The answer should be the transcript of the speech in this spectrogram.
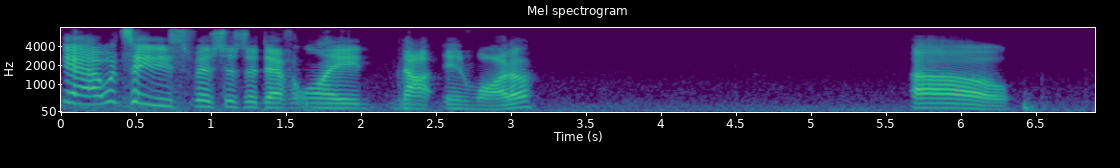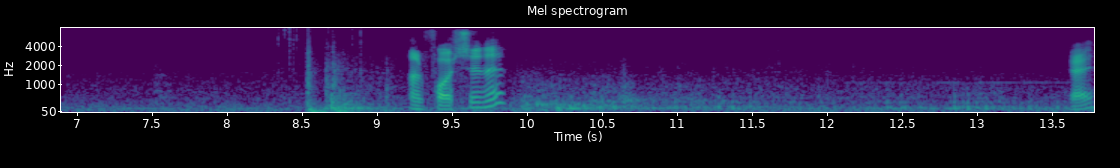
Yeah, I would say these fishes are definitely not in water. Oh. Unfortunate. Okay.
